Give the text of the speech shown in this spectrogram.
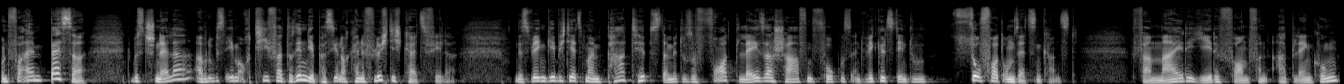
und vor allem besser. Du bist schneller, aber du bist eben auch tiefer drin. Dir passieren auch keine Flüchtigkeitsfehler. Und deswegen gebe ich dir jetzt mal ein paar Tipps, damit du sofort laserscharfen Fokus entwickelst, den du sofort umsetzen kannst. Vermeide jede Form von Ablenkung,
